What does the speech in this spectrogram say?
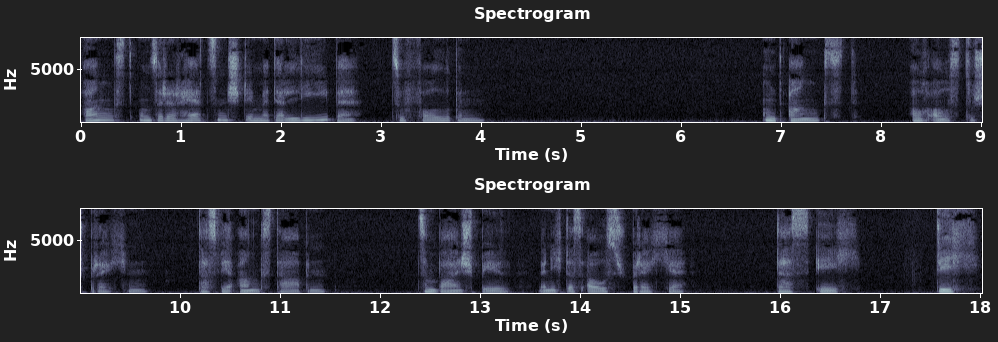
Angst unserer Herzensstimme der Liebe zu folgen und Angst auch auszusprechen, dass wir Angst haben. Zum Beispiel, wenn ich das ausspreche, dass ich dich,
